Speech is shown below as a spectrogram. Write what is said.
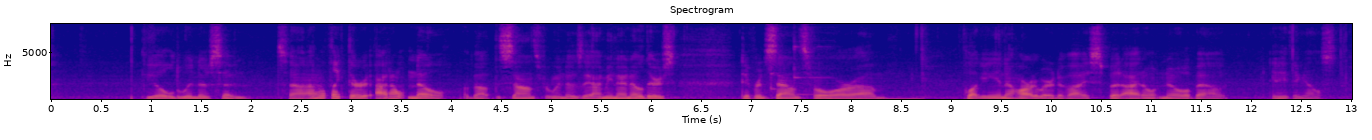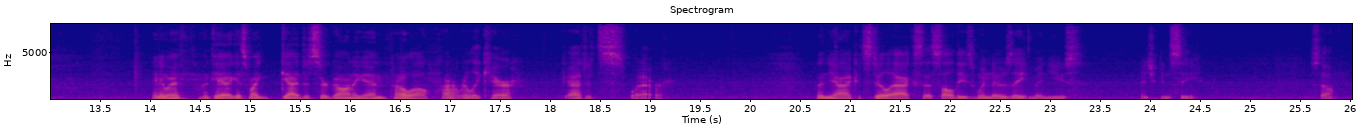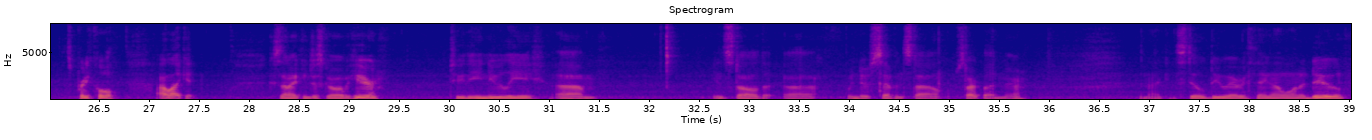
the old Windows 7 sound. I don't think there. I don't know about the sounds for Windows 8. I mean, I know there's different sounds for um, plugging in a hardware device, but I don't know about anything else. Anyway, okay, I guess my gadgets are gone again. Oh well, I don't really care. Gadgets, whatever. Then yeah, I could still access all these Windows 8 menus, as you can see. So, it's pretty cool. I like it. Because then I can just go over here to the newly um, installed uh, Windows 7 style start button there. And I can still do everything I want to do.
